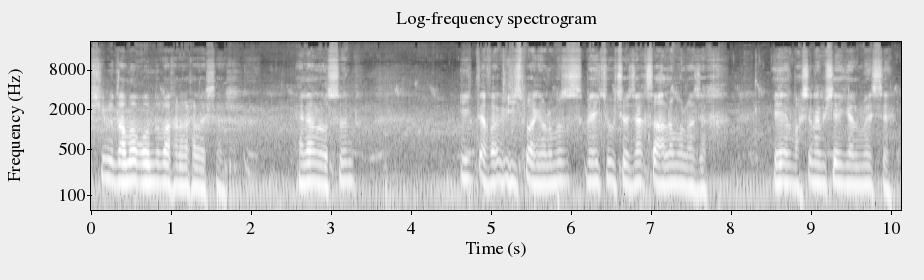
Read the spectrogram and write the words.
Şimdi dama kondu bakın arkadaşlar. Helal olsun. İlk defa bir İspanyolumuz belki uçacak, sağlam olacak. Eğer başına bir şey gelmezse.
